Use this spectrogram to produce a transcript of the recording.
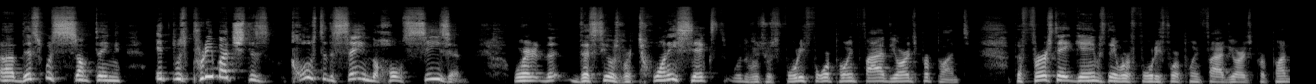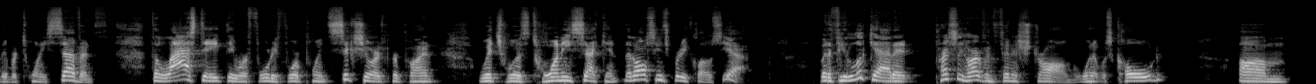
Uh, this was something, it was pretty much this, close to the same the whole season where the, the Steelers were 26th, which was 44.5 yards per punt. The first eight games, they were 44.5 yards per punt. They were 27th. The last eight, they were 44.6 yards per punt, which was 22nd. That all seems pretty close, yeah. But if you look at it, Presley Harvin finished strong when it was cold. Um,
